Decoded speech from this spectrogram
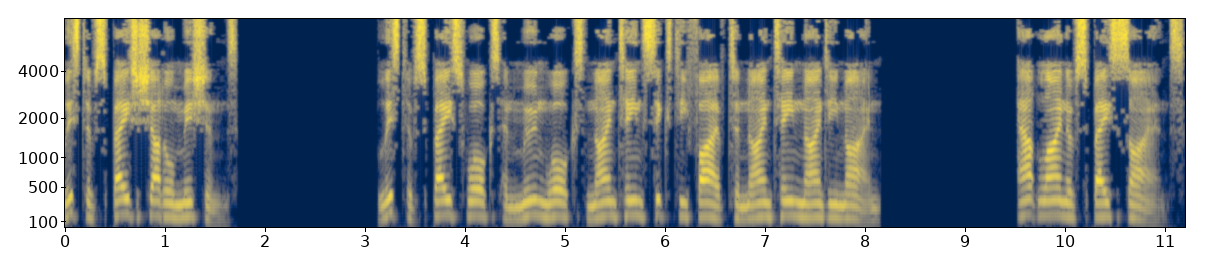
List of Space Shuttle missions. List of spacewalks and moonwalks 1965 to 1999 Outline of space science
